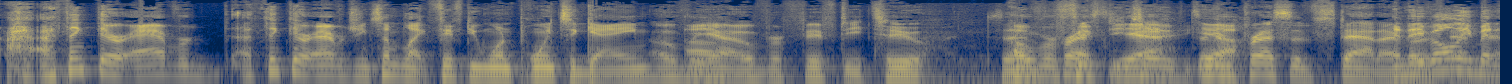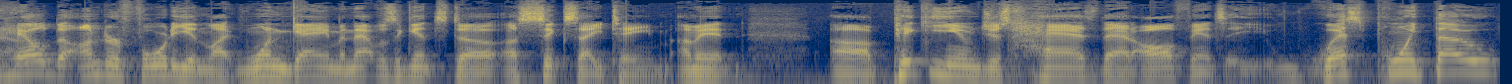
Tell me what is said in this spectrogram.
I think they're average. I think they're averaging something like fifty-one points a game. Over uh, yeah, over fifty-two. Over fifty-two. Yeah, it's an yeah. impressive stat. I and they've only been down. held to under forty in like one game, and that was against a six A team. I mean. Uh, Picayune just has that offense. West Point, though,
